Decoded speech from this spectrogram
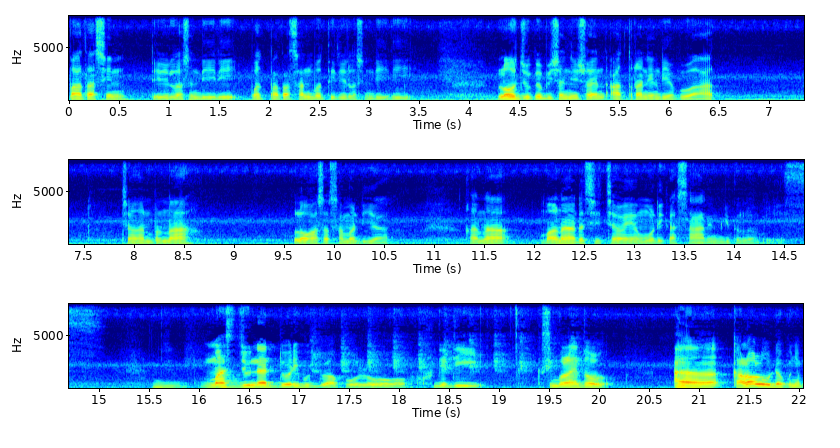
batasin diri lo sendiri, buat batasan buat diri lo sendiri. Lo juga bisa nyesuaiin aturan yang dia buat. Jangan pernah lo kasar sama dia. Karena mana ada sih cewek yang mau dikasarin gitu loh. Mas Juna 2020 jadi kesimpulannya tuh eh, kalau lu udah punya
